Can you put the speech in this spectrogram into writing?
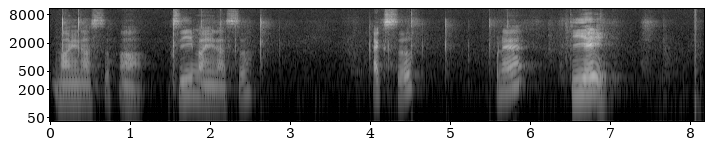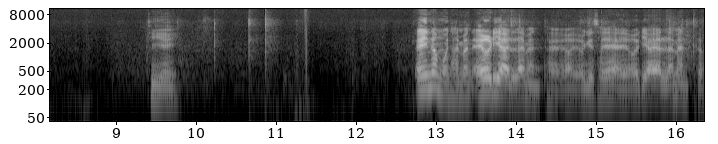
마이너스 아, z 마이너스 x 분의 dA dA A는 뭐냐면 에어리아 엘레멘트예요. 여기서의 에어리아 엘레멘트.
